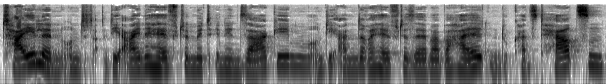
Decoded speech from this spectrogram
teilen und die eine Hälfte mit in den Sarg geben und die andere Hälfte selber behalten. Du kannst Herzen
